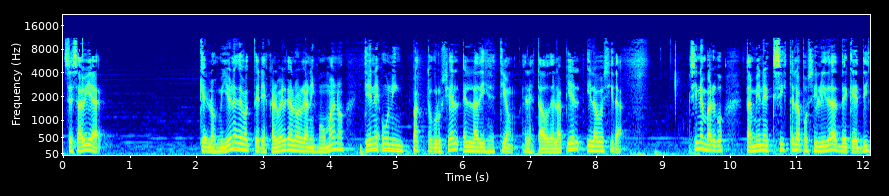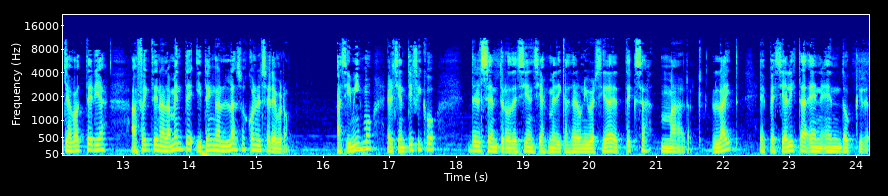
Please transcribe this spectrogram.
Se sabía que los millones de bacterias que alberga el organismo humano tiene un impacto crucial en la digestión, el estado de la piel y la obesidad. Sin embargo, también existe la posibilidad de que dichas bacterias afecten a la mente y tengan lazos con el cerebro. Asimismo, el científico del Centro de Ciencias Médicas de la Universidad de Texas, Mark Light, especialista en endocri-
